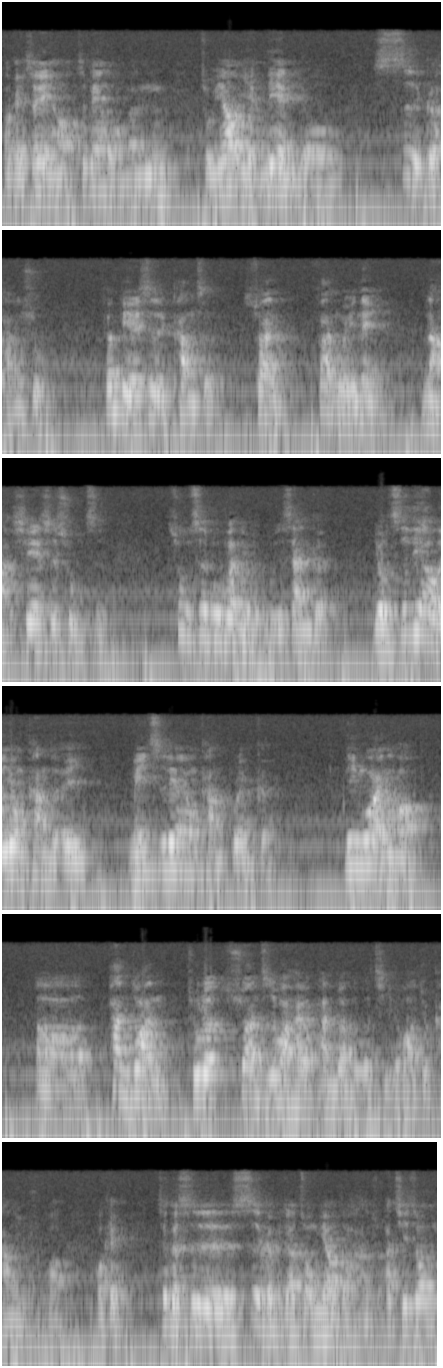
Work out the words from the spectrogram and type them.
，OK，所以哈这边我们主要演练有四个函数，分别是 count 算范围内哪些是数字，数字部分有五十三个。有资料的用 count A，没资料用 count blank。另外呢，哈，呃，判断除了算之外，还有判断逻辑的话，就 count if 哈。OK，这个是四个比较重要的函数啊，其中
